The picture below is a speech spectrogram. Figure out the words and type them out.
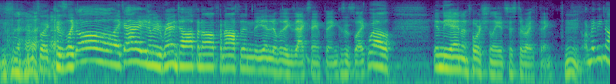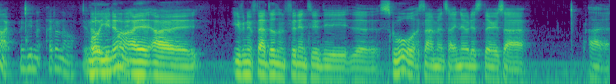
It's like because like oh like I you know we rant off and off and off, and they ended up with the exact same thing because it's like well. In the end, unfortunately, it's just the right thing, Hmm. or maybe not. Maybe not, I don't know. That Well, you know, funny. I, I even if that doesn't fit into the the school assignments, I noticed there's a, a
